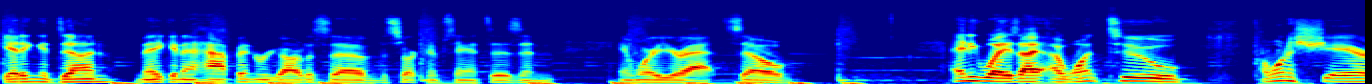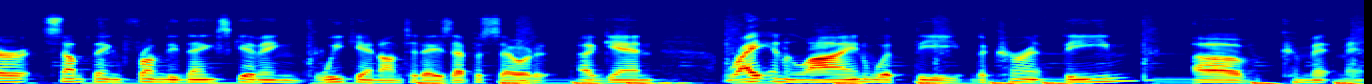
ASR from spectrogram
getting it done, making it happen regardless of the circumstances and and where you're at. So anyways, I, I want to I want to share something from the Thanksgiving weekend on today's episode. Again, right in line with the the current theme of commitment.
